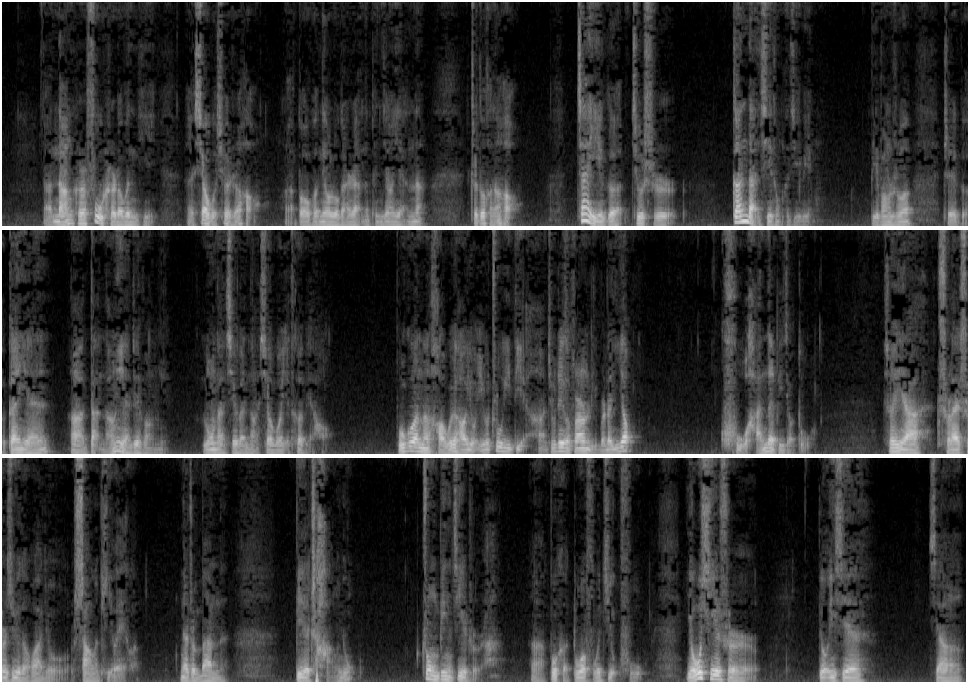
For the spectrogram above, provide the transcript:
啊，男科、妇科的问题，呃，效果确实好啊，包括尿路感染的盆腔炎呢，这都很好。再一个就是。肝胆系统的疾病，比方说这个肝炎啊、胆囊炎这方面，龙胆泻肝汤效果也特别好。不过呢，好归好，有一个注意点啊，就这个方里边的药苦寒的比较多，所以啊，吃来吃去的话就伤了脾胃了。那怎么办呢？别常用，重病忌止啊啊，不可多服久服，尤其是。有一些像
